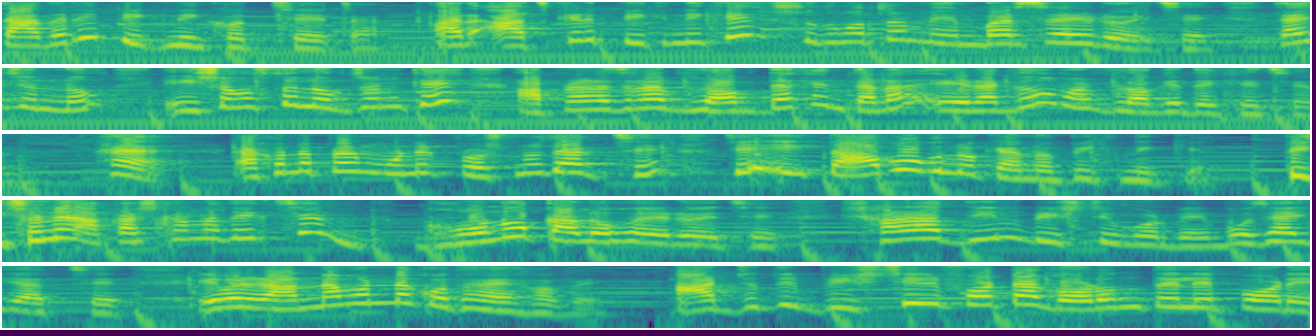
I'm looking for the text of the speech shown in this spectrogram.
তাদেরই পিকনিক হচ্ছে এটা। আর আজকের পিকনিকে শুধুমাত্র মেম্বার্সরাই রয়েছে। তাই জন্য এই সমস্ত লোকজনকে আপনারা যারা ব্লগ দেখেন, তারা এর আগেও আমার ব্লগে দেখেছেন। হ্যাঁ এখন আপনার মনের প্রশ্ন জাগছে যে এই তাবগুলো কেন পিকনিকে? পিছনে আকাশখানা দেখছেন? ঘন কালো হয়ে রয়েছে। সারা দিন বৃষ্টি পড়বে বোঝাই যাচ্ছে। এবার রান্না বান্না কোথায় হবে? আর যদি বৃষ্টির ফোঁটা গরম তেলে পড়ে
